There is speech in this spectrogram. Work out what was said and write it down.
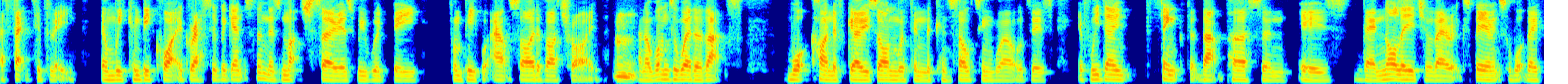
effectively then we can be quite aggressive against them as much so as we would be from people outside of our tribe mm. and i wonder whether that's what kind of goes on within the consulting world is if we don't think that that person is their knowledge or their experience or what they've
